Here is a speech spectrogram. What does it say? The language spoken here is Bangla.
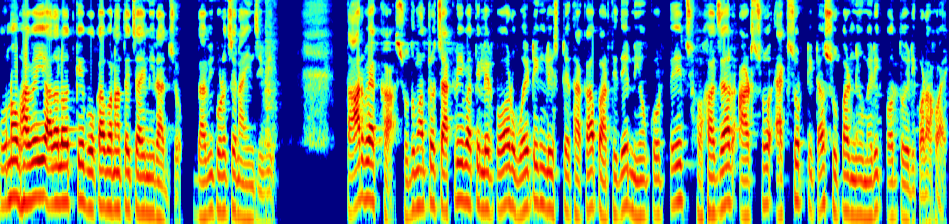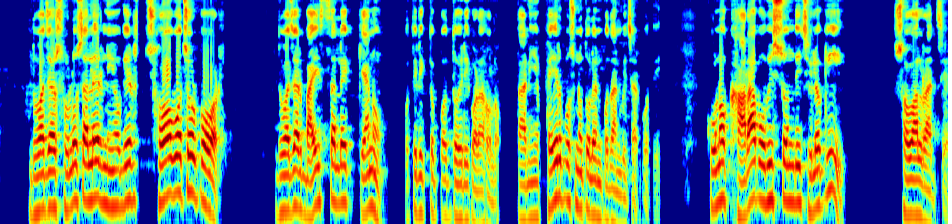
কোনোভাবেই আদালতকে বোকা বানাতে চায়নি রাজ্য, দাবি করেছেন আইনজীবী। তার ব্যাখ্যা, শুধুমাত্র চাকরি বাতিলের পর ওয়েটিং লিস্টে থাকা প্রার্থীদের নিয়োগ করতে ছ হাজার আটশো একষট্টিটা সুপার নিউমেরিক পদ তৈরি করা হয়। দু হাজার ষোলো সালের নিয়োগের ছ বছর পর দু হাজার বাইশ সালে কেন অতিরিক্ত পদ তৈরি করা হলো? তা নিয়ে ফের প্রশ্ন তোলেন প্রধান বিচারপতি। কোনো খারাপ অভিসন্ধি ছিল কি? সওয়াল রাজ্যের।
